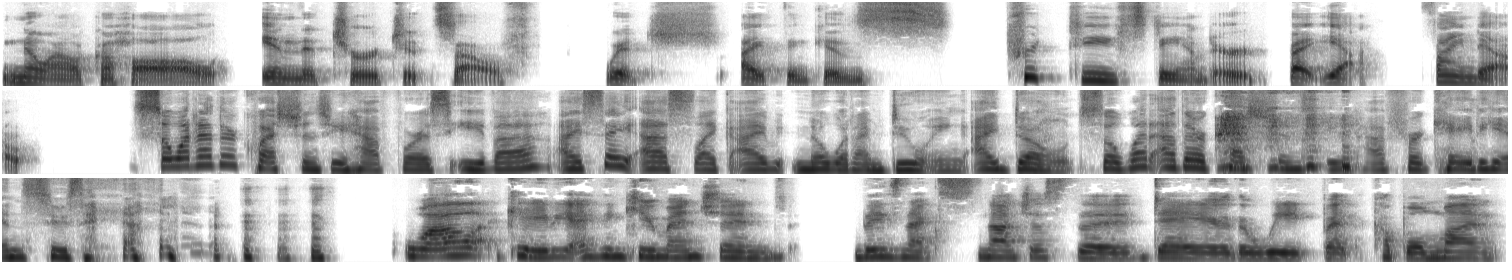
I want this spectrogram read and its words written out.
no alcohol in the church itself which I think is pretty standard. But yeah, find out. So, what other questions do you have for us, Eva? I say us like I know what I'm doing. I don't. So, what other questions do you have for Katie and Suzanne? well, Katie, I think you mentioned these next, not just the day or the week, but a couple month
